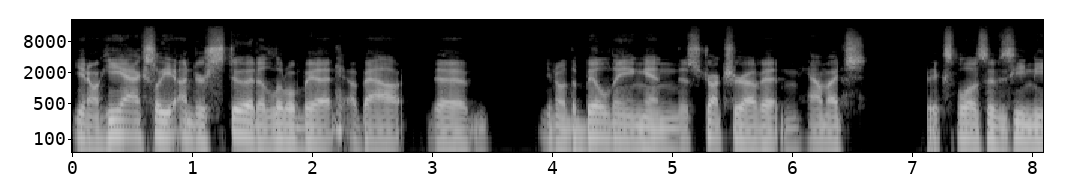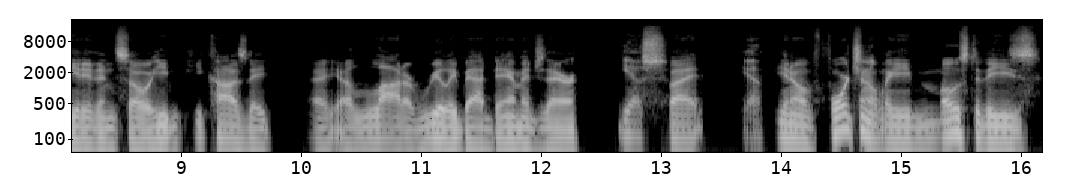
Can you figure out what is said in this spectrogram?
you know he actually understood a little bit about the you know the building and the structure of it and how much explosives he needed and so he he caused a a, a lot of really bad damage there Yes. But yeah, you know, fortunately, most of these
